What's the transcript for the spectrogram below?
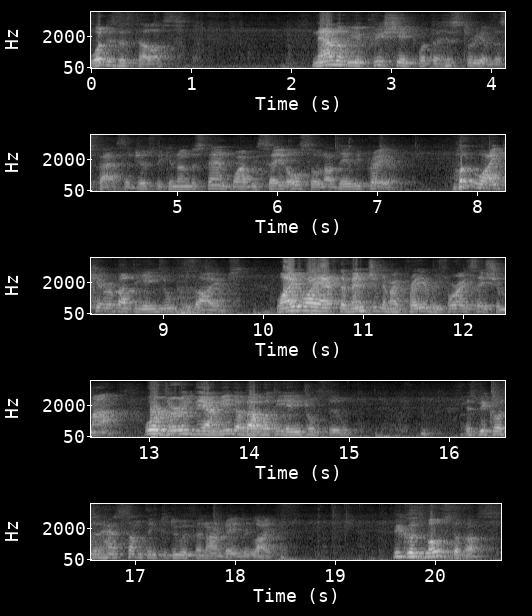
What does this tell us? Now that we appreciate what the history of this passage is, we can understand why we say it also in our daily prayer. What do I care about the angel's desires? Why do I have to mention in my prayer before I say Shema or during the Amidah about what the angels do? It's because it has something to do with in our daily life. Because most of us,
